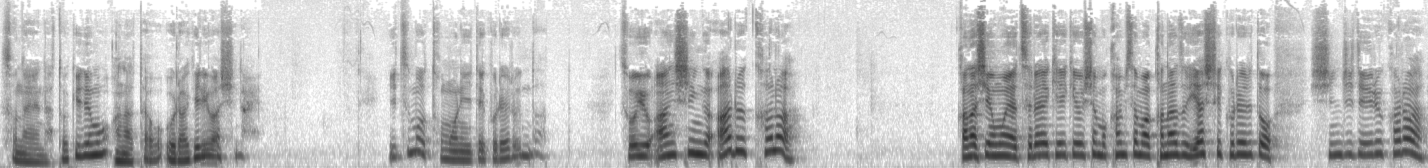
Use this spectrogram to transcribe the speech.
そのような時でもあなたを裏切りはしない。いつも共にいてくれるんだ。そういう安心があるから、悲しい思いや辛い経験をしても神様は必ず癒してくれると信じているから、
